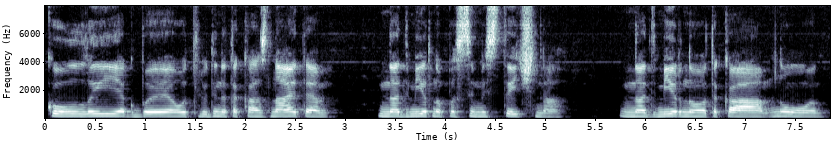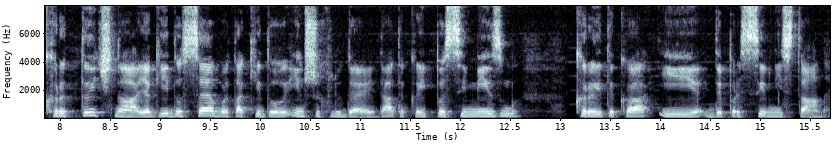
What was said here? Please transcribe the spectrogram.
коли якби от людина така, знаєте, надмірно песимістична, надмірно така ну, критична, як і до себе, так і до інших людей. Да? Такий песимізм, критика і депресивні стани.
